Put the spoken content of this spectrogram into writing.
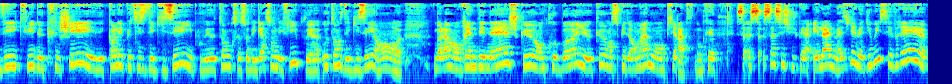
véhiculé de clichés et quand les petits se déguisaient, ils pouvaient autant que ce soit des garçons des filles, ils pouvaient autant se déguiser en euh, en reine des neiges que en cow-boy, que en Spider-Man ou en pirate. Donc euh, ça, ça, c'est super. Et là elle m'a dit, elle m'a dit oui c'est vrai,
